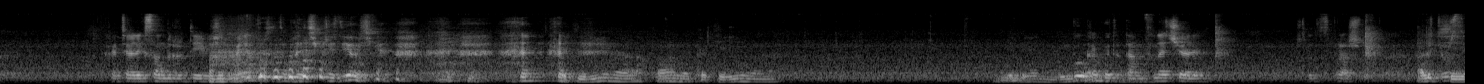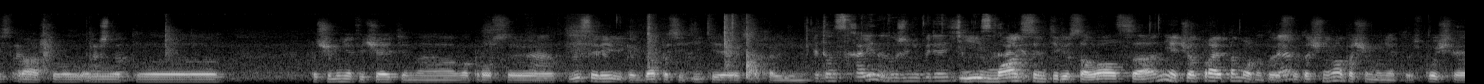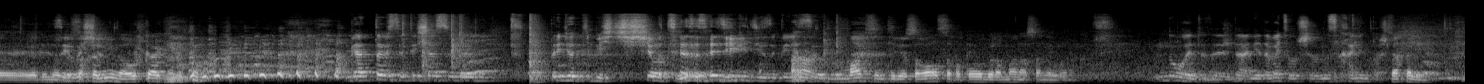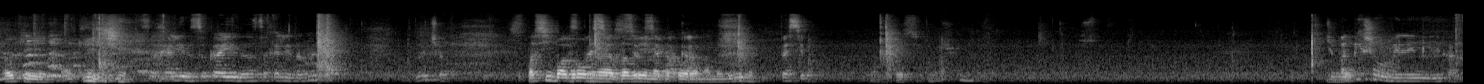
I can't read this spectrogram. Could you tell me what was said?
Хотя Александр Рудевич, понятно, что это мальчик или девочка. Катерина, Анна, Катерина, Елена. Был какой-то там в начале, что-то спрашивал. Алексей спрашивал. Про вот, э, Почему не отвечаете на вопросы а. в Твиттере и когда посетите Сахалин? Это он Сахалин, вы же не передадите. И Макс интересовался. Не, что отправить-то можно, то да? есть уточнил, а почему нет? То есть почта, я думаю, до Сахалина уж как Готовься, ты сейчас придет тебе счет за DVD, за пересылку. А, Макс интересовался по поводу романа Саныворок. Ну, это, да, не, давайте лучше на Сахалин пошли. Сахалин. Окей, отлично. Сахалин, с Украины на Сахалин, нормально? Ну что. Спасибо огромное спасибо, за время, все, которое пока. нам уделили. Спасибо. Спасибо. Что, подпишем или, или как?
